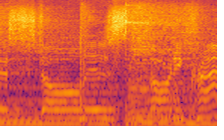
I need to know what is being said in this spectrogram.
stole his thorny crown.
